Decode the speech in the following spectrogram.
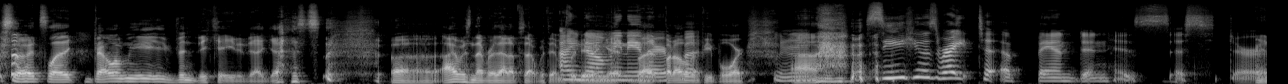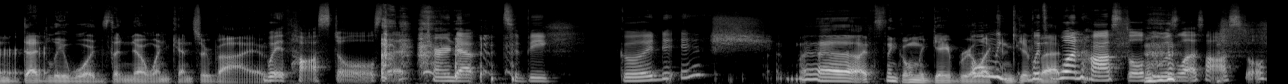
so it's like Bellamy vindicated, I guess. Uh, I was never that upset with him for I doing me it, neither, but, but other but- people were. Mm. Uh, See, he was right to abandon his sister in deadly woods that no one can survive. with hostels that turned out to be good-ish. Uh, I think only Gabriel I can give with that. one hostel who was less hostile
